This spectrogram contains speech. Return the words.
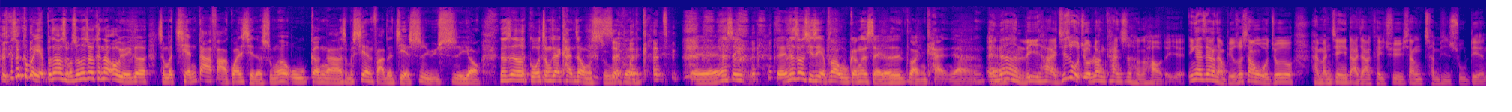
那时候根本也不知道什么书，那时候看到哦有一个什么前大法官写的书，那吴庚啊，什么宪法的解释与适用，那时候国中在看这种书，谁会看这个？对，那是对，那时候其实也不知道吴庚是谁，就是乱看这样。哎、欸，那很厉害。其实我觉得乱看是很好的耶，应该这样讲。比如说像我就还蛮建议大家可以去像成品书店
